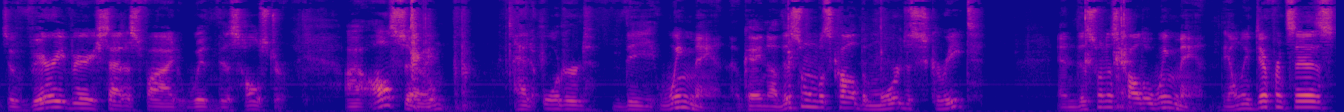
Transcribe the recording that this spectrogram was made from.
So very, very satisfied with this holster. I also had ordered the Wingman. Okay, now this one was called the More Discreet, and this one is called a Wingman. The only difference is,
